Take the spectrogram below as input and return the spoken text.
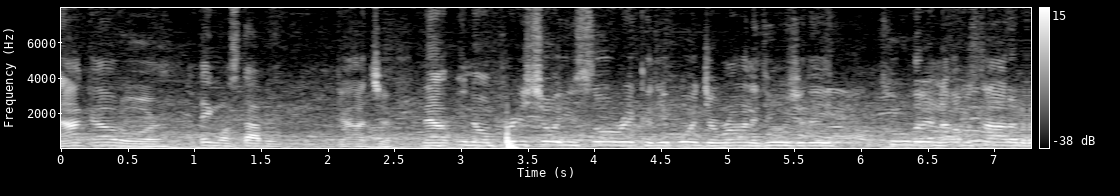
Knockout or I think gonna stop him. Gotcha. Now, you know, I'm pretty sure you saw it because your boy Jaron is usually cooler than the other side of the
